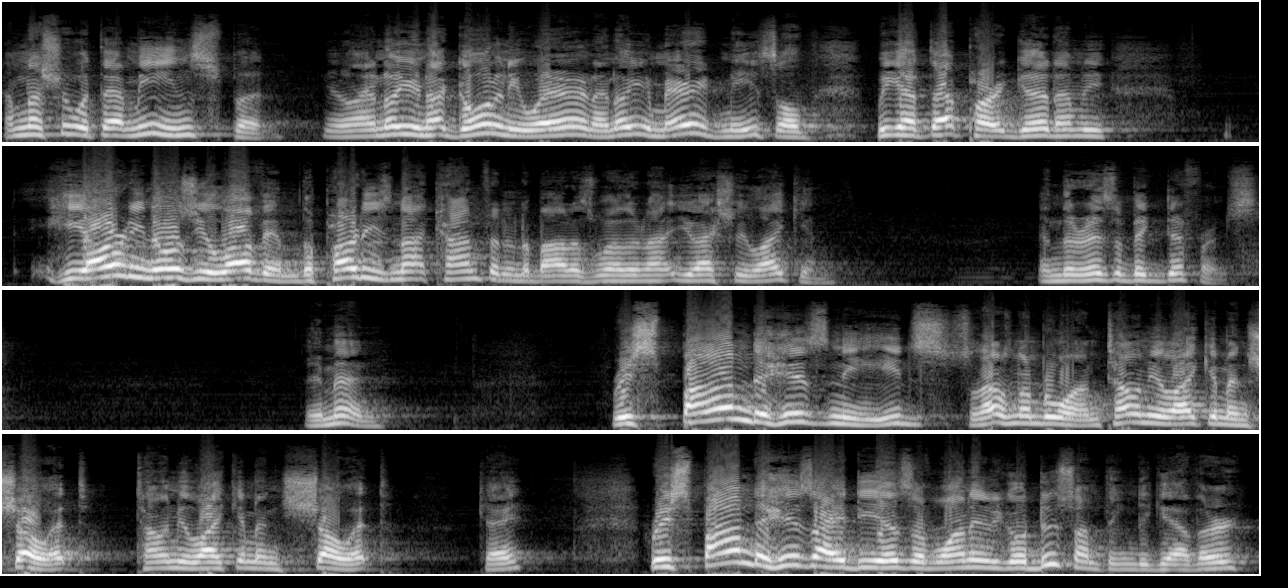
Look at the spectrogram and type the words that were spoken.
I'm not sure what that means, but you know, I know you're not going anywhere, and I know you married me, so we got that part good. I mean, he already knows you love him. The part he's not confident about is whether or not you actually like him. And there is a big difference. Amen. Respond to his needs. So that was number one. Tell him you like him and show it. Tell him you like him and show it. Okay? Respond to his ideas of wanting to go do something together.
